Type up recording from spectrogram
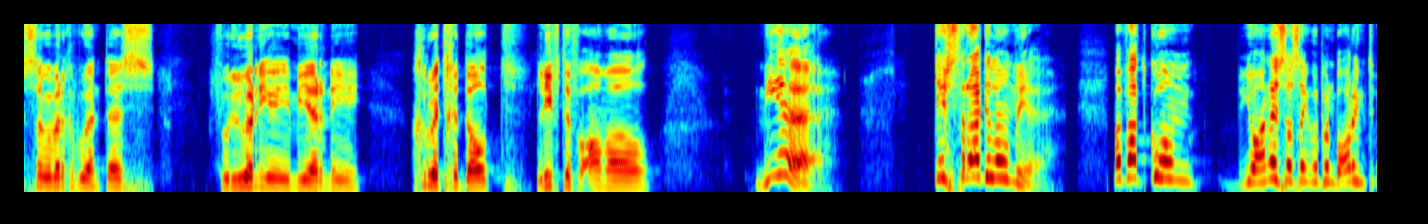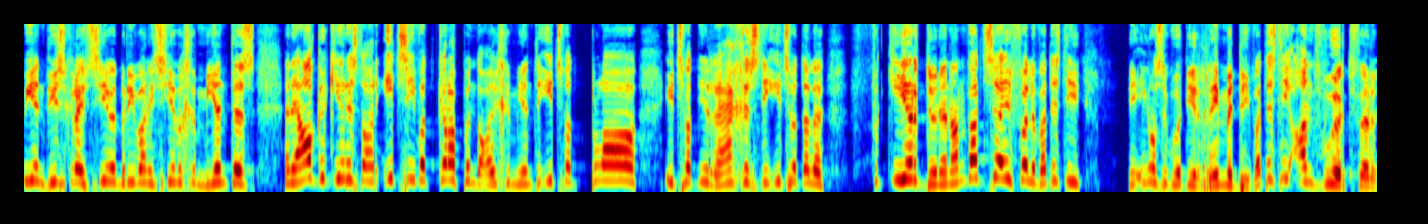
souber gewoontes, verloor nie jy meer nie, groot geduld, liefde vir almal. Nee. Jy struggle daarmee. Maar wat kom Johannes as hy Openbaring 2 en die skryf sewe briewe aan die sewe gemeentes en elke keer is daar ietsie wat krap in daai gemeente, iets wat pla, iets wat nie reg is nie, iets wat hulle verkeerd doen en dan wat sê hy vir hulle? Wat is die die Engelse woord die remedy? Wat is die antwoord vir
